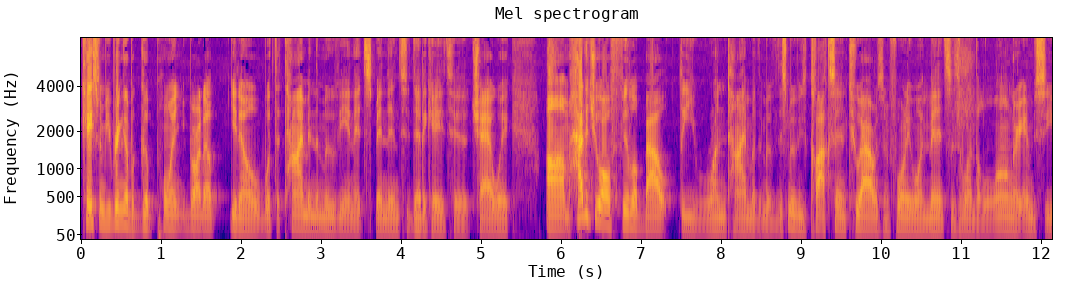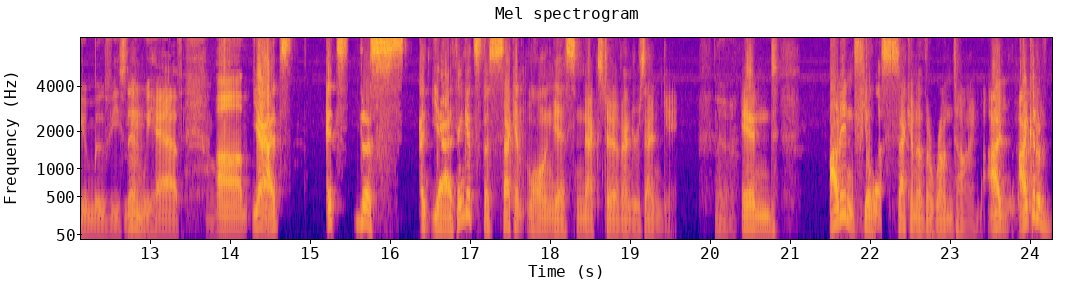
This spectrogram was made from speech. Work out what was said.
Kasim, you bring up a good point. You brought up, you know, with the time in the movie and it's spending to dedicate to Chadwick. Um, how did you all feel about the runtime of the movie? This movie clocks in two hours and forty one minutes. is one of the longer MCU movies that Mm. we have. Um, Yeah, it's it's the uh, yeah. I think it's the second longest next to Avengers Endgame, yeah. and I didn't feel a second of the runtime. I I could have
